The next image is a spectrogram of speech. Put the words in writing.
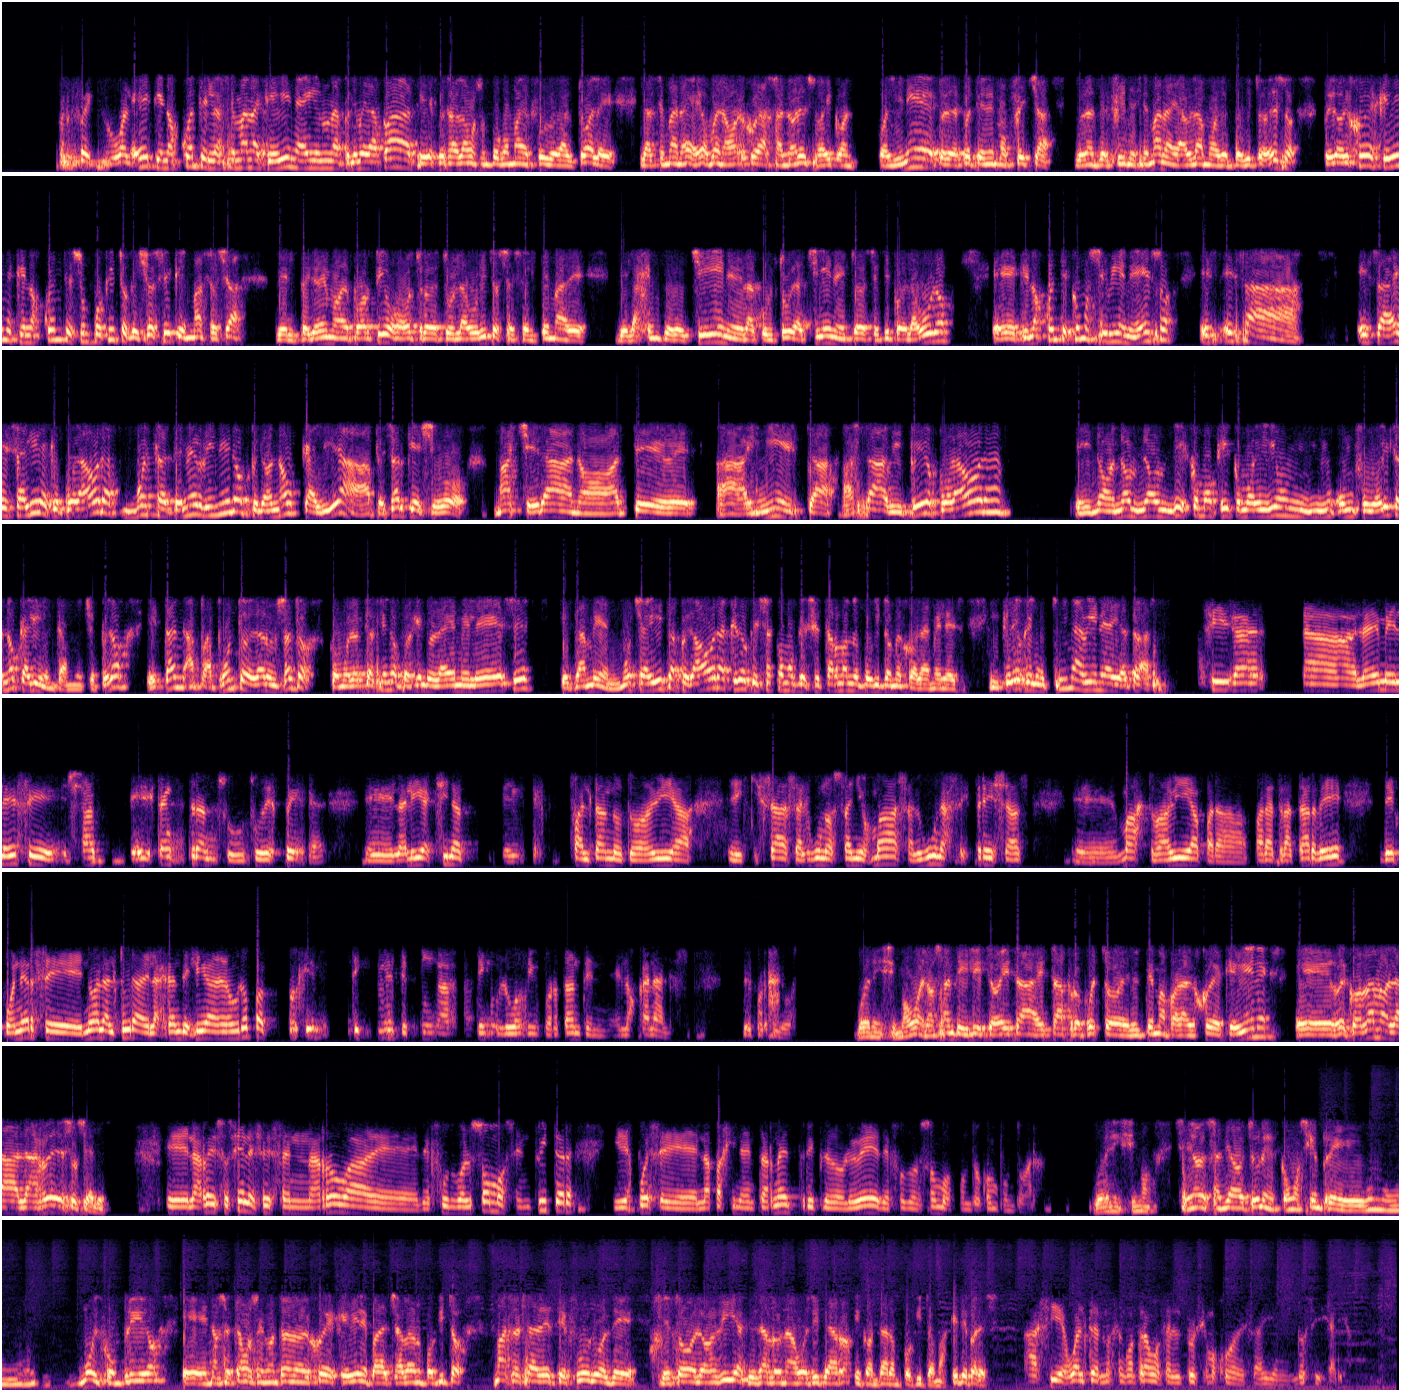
Perfecto, igual. Eh, que nos cuentes la semana que viene ahí en una primera parte y después hablamos un poco más de fútbol actual. Eh, la semana, eh, bueno, ahora juega San Lorenzo ahí con, con Linier, pero después tenemos fecha durante el fin de semana y hablamos de un poquito de eso. Pero el jueves que viene que nos cuentes un poquito, que yo sé que más allá del periodismo deportivo, otro de tus laburitos es el tema de, de la gente de China, de la cultura china y todo ese tipo de laburo. Eh, que nos cuentes cómo se viene eso, es esa esa, esa liga que por ahora muestra tener dinero, pero no calidad, a pesar que llegó Mascherano, a Teve, a Iniesta, a Xavi, pero por ahora eh, no, no, no, es como que, como diría un, un futbolista, no calienta mucho, pero están a, punto de dar un salto, como lo está haciendo, por ejemplo, la MLS, que también, mucha guita, pero ahora creo que ya como que se está armando un poquito mejor la MLS. Y creo que la China viene ahí atrás. Sí, la, la MLS ya está encontrando su, su despegue. Eh, la Liga China eh, faltando todavía eh, quizás algunos años más, algunas estrellas eh, más todavía para, para tratar de, de ponerse no a la altura de las grandes ligas de Europa, porque técnicamente tenga, tenga un lugar importante en, los canales deportivos. Buenísimo. Bueno, Santi, listo. Ahí está, está propuesto el tema para el jueves que viene. Eh, recordarnos las redes sociales. Eh, las redes sociales es en arroba de, Fútbol Somos en Twitter y después eh, en la página de internet www.defutbolsomos.com.ar. Buenísimo. Señor Santiago Túnez, como siempre, muy cumplido. Eh, nos estamos encontrando el jueves que viene para charlar un poquito más allá de este fútbol de, de todos los días y darle una vueltita de arroz y contar un poquito más. ¿Qué te parece? Así es, Walter. Nos encontramos el próximo jueves ahí en Dosis Diaria.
